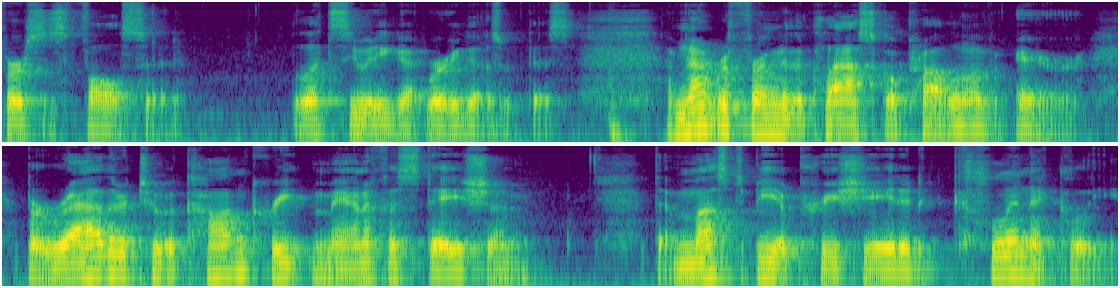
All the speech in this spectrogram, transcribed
versus falsehood. But let's see what he got, where he goes with this. I'm not referring to the classical problem of error, but rather to a concrete manifestation that must be appreciated clinically,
